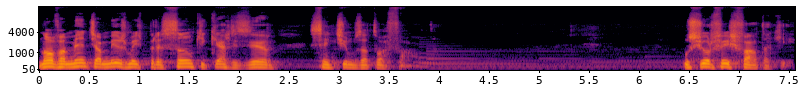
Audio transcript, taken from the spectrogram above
Novamente, a mesma expressão que quer dizer: sentimos a tua falta. O Senhor fez falta aqui.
